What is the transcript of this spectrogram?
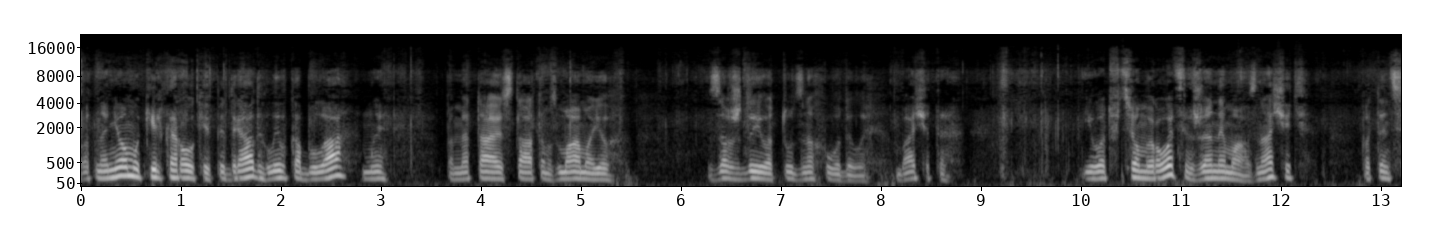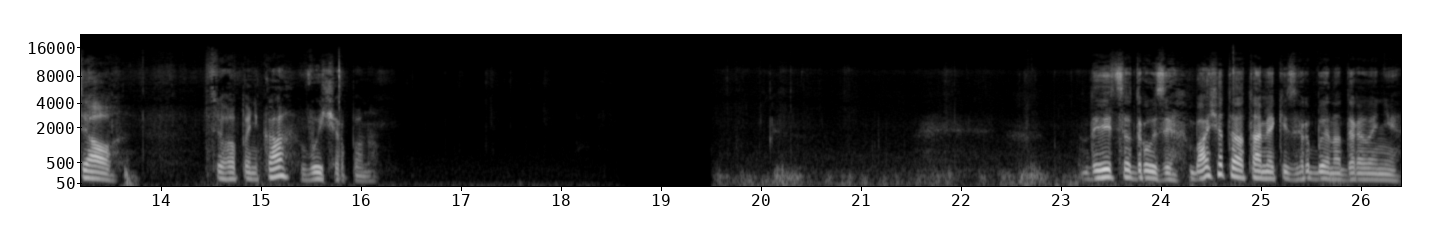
От на ньому кілька років підряд гливка була. Ми, пам'ятаю, з татом, з мамою завжди от тут знаходили. Бачите? І от в цьому році вже нема. Значить, потенціал цього пенька вичерпано. Дивіться, друзі, бачите, там якісь гриби на деревині?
